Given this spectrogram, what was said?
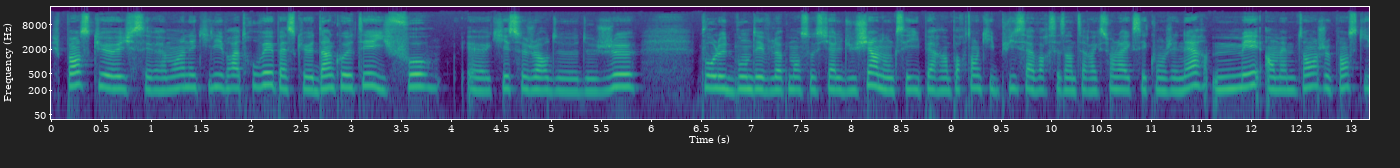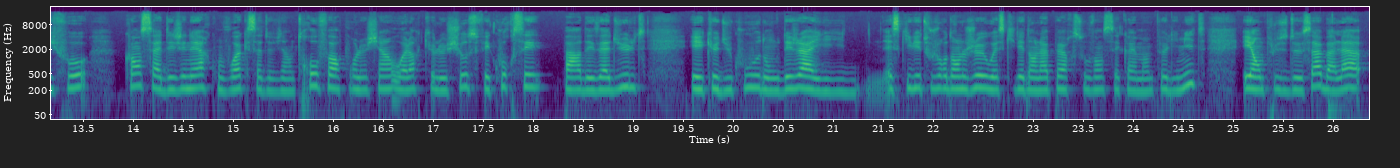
Je pense que c'est vraiment un équilibre à trouver parce que d'un côté, il faut euh, qu'il y ait ce genre de, de jeu pour le bon développement social du chien. Donc c'est hyper important qu'il puisse avoir ces interactions-là avec ses congénères. Mais en même temps, je pense qu'il faut, quand ça dégénère, qu'on voit que ça devient trop fort pour le chien, ou alors que le chiot se fait courser par des adultes et que du coup donc déjà est-ce qu'il est toujours dans le jeu ou est-ce qu'il est dans la peur souvent c'est quand même un peu limite et en plus de ça bah là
